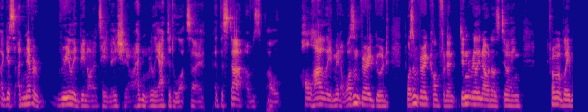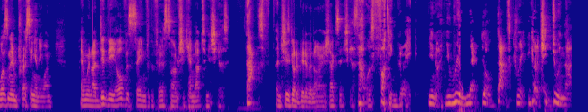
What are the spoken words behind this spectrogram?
I guess I'd never really been on a TV show. I hadn't really acted a lot. So at the start, I was, I'll wholeheartedly admit, I wasn't very good, wasn't very confident, didn't really know what I was doing, probably wasn't impressing anyone. And when I did the Elvis scene for the first time, she came up to me, she goes, That's, and she's got a bit of an Irish accent. She goes, That was fucking great. You know, you really let go. That's great. You got to keep doing that.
